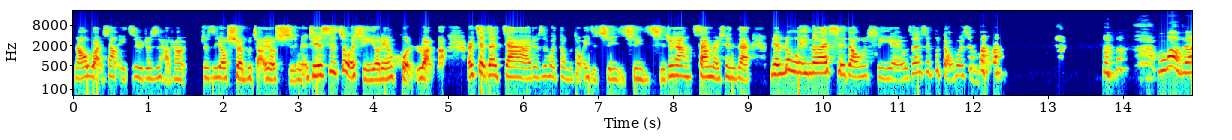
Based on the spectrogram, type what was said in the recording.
然后晚上以至于就是好像就是又睡不着又失眠，其实是作息有点混乱了，而且在家啊，就是会动不动一直吃一直吃一直吃，就像 Summer 现在连录音都在吃东西耶，我真的是不懂为什么。不过我觉得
